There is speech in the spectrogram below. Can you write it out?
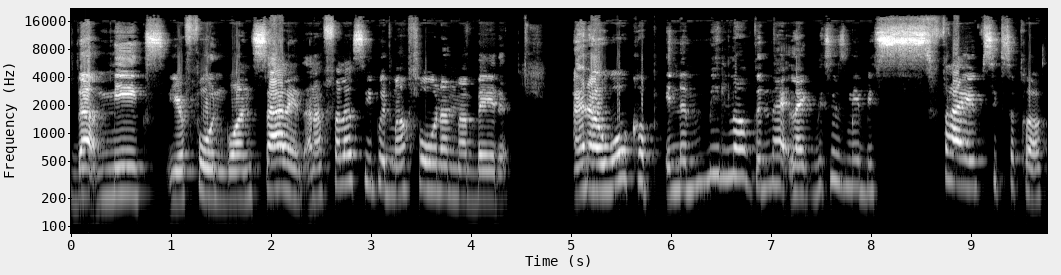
that makes your phone go on silent. And I fell asleep with my phone on my bed. And I woke up in the middle of the night, like this is maybe five, six o'clock,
